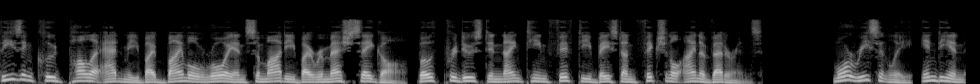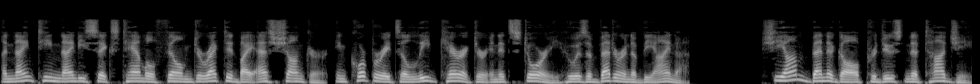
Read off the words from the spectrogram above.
These include Pehla Admi by Bimal Roy and Samadhi by Ramesh Sehgal, both produced in 1950 based on fictional INA veterans. More recently, Indian, a 1996 Tamil film directed by S. Shankar, incorporates a lead character in its story who is a veteran of the INA. Shyam Benegal produced Netaji,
